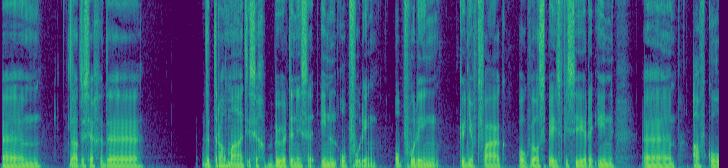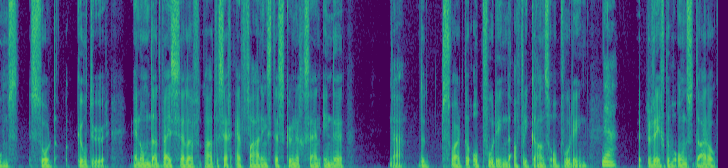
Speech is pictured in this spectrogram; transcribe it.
ehm, laten we zeggen, de, de traumatische gebeurtenissen in een opvoeding. Opvoeding kun je vaak ook wel specificeren in eh, afkomst, soort cultuur. En omdat wij zelf, laten we zeggen, ervaringsdeskundig zijn in de, nou, de zwarte opvoeding, de Afrikaanse opvoeding, Ja, richten we ons daar ook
